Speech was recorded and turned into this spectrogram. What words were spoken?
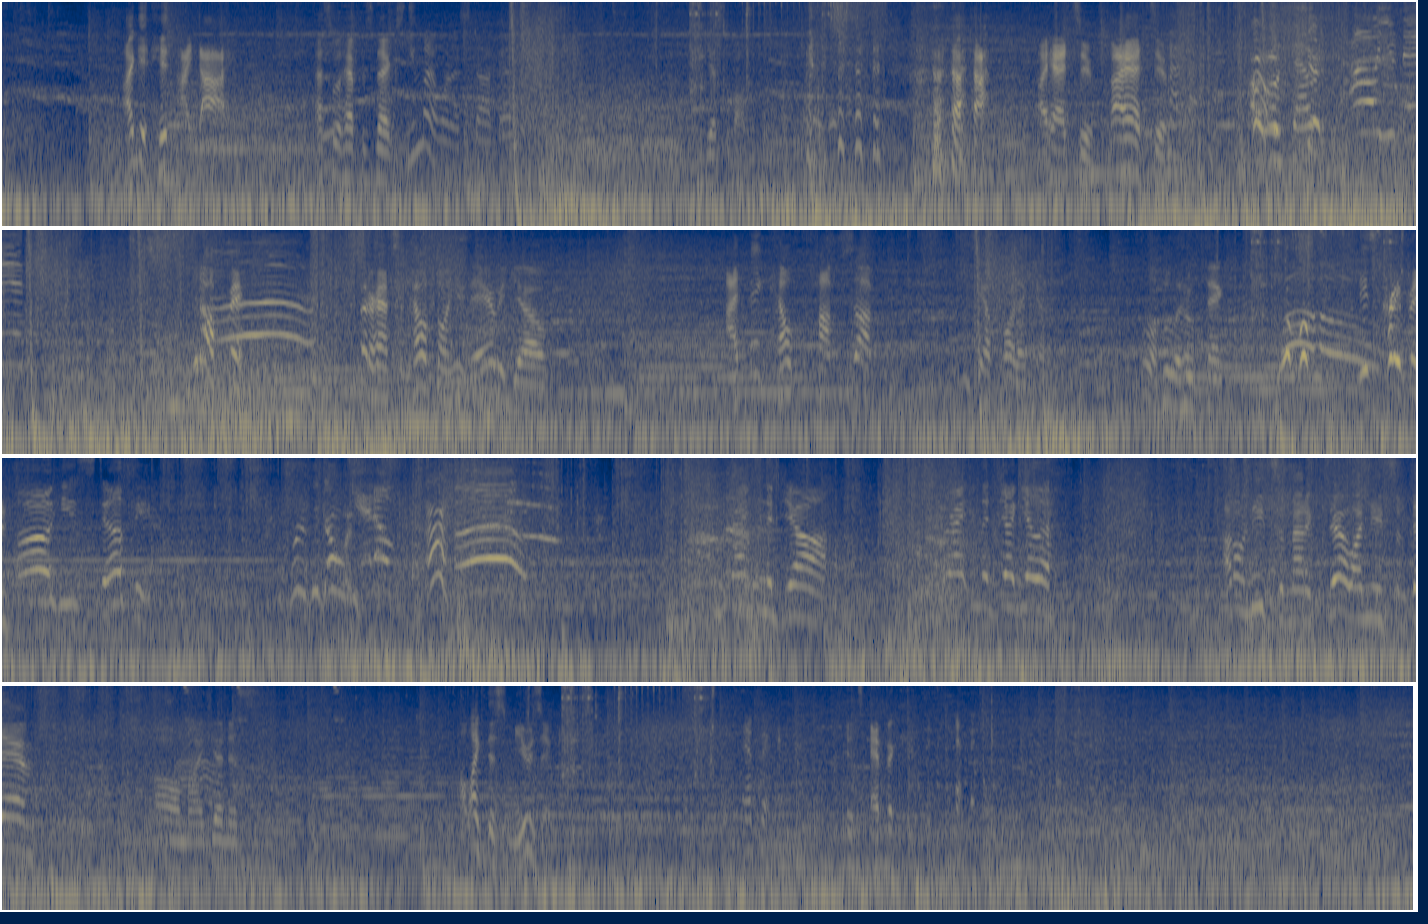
I get hit, I die. That's what happens next. You might want to stock up. Yes, mom. I had to. I had to. Oh shit! Oh, you did! Get off me! Oh. Better have some health on you. There we go. I think health pops up. See how far that goes. little hula hoop thing. Whoa. He's creeping. Oh, he's stealthy. Where's he going? Get him! Ah! Oh! Right in the jaw. Right in the jugular. I don't need somatic gel. I need some damn. Oh my goodness. I like this music. Epic. It's epic. It's Epic.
